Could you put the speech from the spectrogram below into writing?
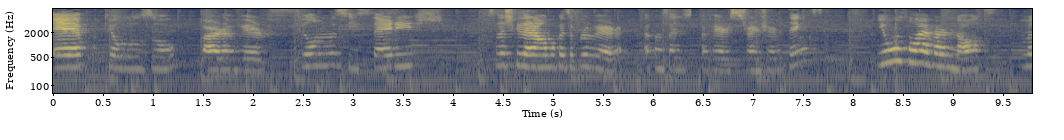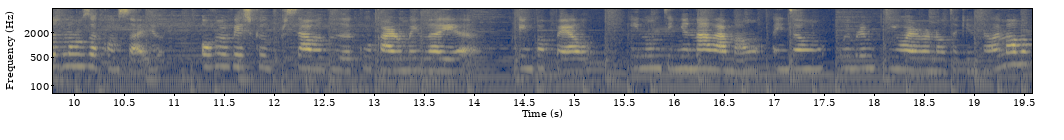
é a que eu uso para ver filmes e séries. Se vocês quiserem alguma coisa para ver, aconselho a ver Stranger Things. Eu uso o Evernote, mas não vos aconselho. Houve uma vez que eu precisava de colocar uma ideia em papel e não tinha nada à mão, então lembrei-me que tinha o Evernote aqui no telemóvel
